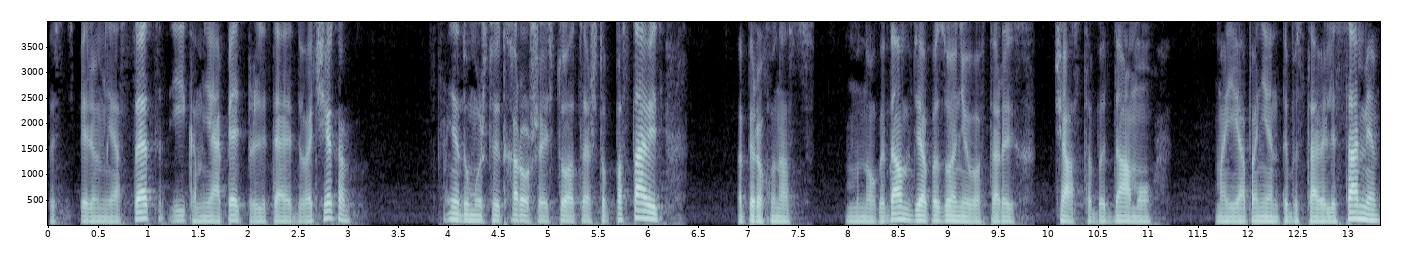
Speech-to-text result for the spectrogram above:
То есть теперь у меня сет, и ко мне опять прилетает два чека. Я думаю, что это хорошая ситуация, чтобы поставить. Во-первых, у нас много дам в диапазоне, во-вторых, часто бы даму мои оппоненты бы ставили сами.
